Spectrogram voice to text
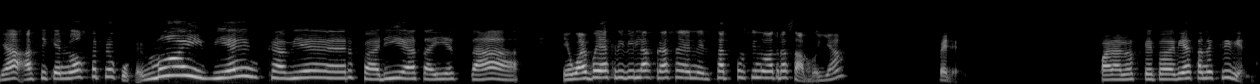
¿Ya? Así que no se preocupen. Muy bien, Javier Farías, ahí está. Igual voy a escribir la frase en el chat por si nos atrasamos, ¿ya? Esperen. Para los que todavía están escribiendo.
